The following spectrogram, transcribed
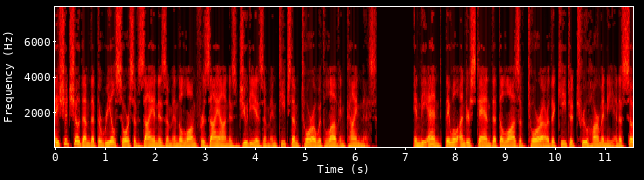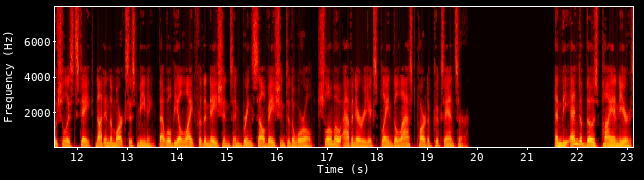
They should show them that the real source of Zionism and the long for Zion is Judaism and teach them Torah with love and kindness. In the end, they will understand that the laws of Torah are the key to true harmony and a socialist state not in the Marxist meaning that will be a light for the nations and bring salvation to the world. Shlomo Avineri explained the last part of Kook's answer. And the end of those pioneers,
